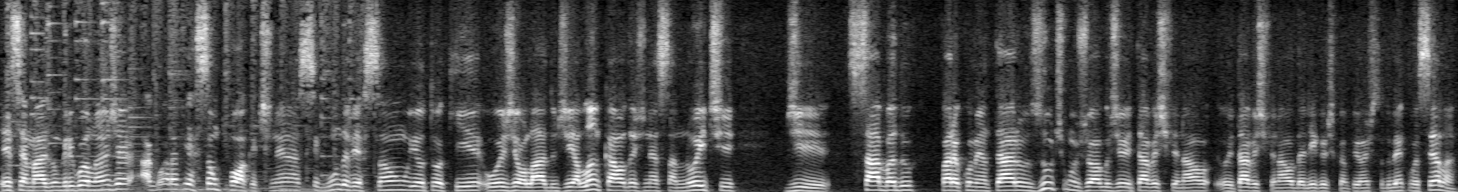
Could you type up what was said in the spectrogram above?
Esse é mais um Gringolândia, agora a versão Pocket, né? A segunda versão, e eu tô aqui hoje ao lado de Alan Caldas nessa noite de sábado para comentar os últimos jogos de oitavas final, oitavas final da Liga dos Campeões. Tudo bem com você, Alan?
